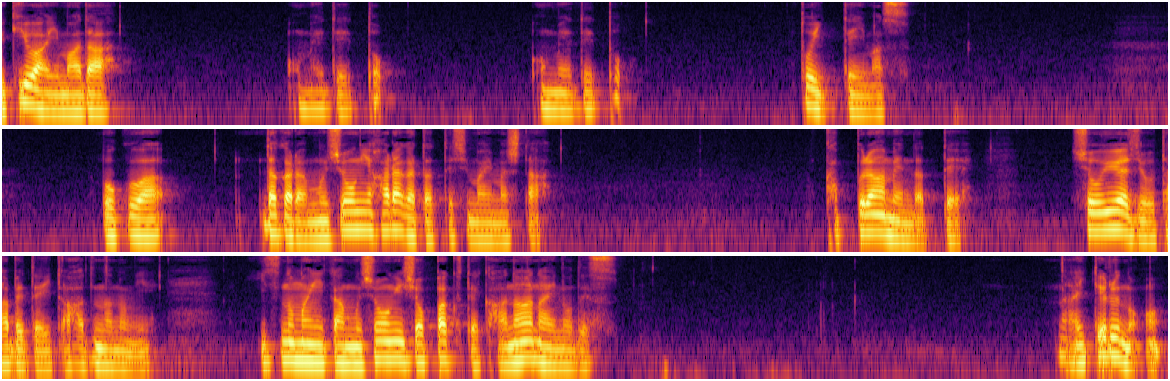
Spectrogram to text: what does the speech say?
雪はいまだ。おめでとう。おめでとう。と言っています。僕はだから無性に腹が立ってしまいました。カップラーメンだって醤油味を食べていたはずなのに、いつの間にか無性にしょっぱくてかなわないのです。泣いてるの？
